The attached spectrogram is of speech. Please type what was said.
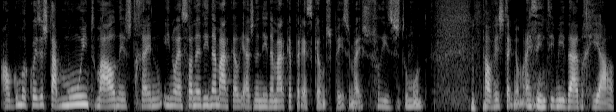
Alguma coisa está muito mal neste reino e não é só na Dinamarca. Aliás, na Dinamarca parece que é um dos países mais felizes do mundo. Talvez tenham mais intimidade real.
